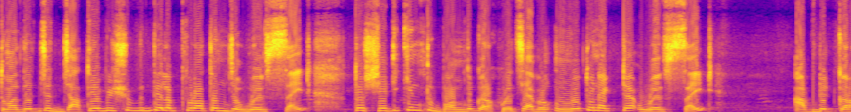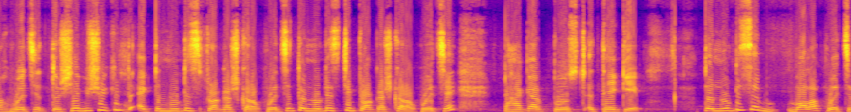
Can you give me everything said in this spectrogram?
তোমাদের যে জাতীয় বিশ্ববিদ্যালয় পুরাতন যে ওয়েবসাইট তো সেটি কিন্তু বন্ধ করা হয়েছে এবং নতুন একটা ওয়েবসাইট আপডেট করা হয়েছে। তো সে বিষয়ে কিন্তু একটা নোটিশ প্রকাশ করা হয়েছে। তো নোটিশটি প্রকাশ করা হয়েছে ঢাকার পোস্ট থেকে। তো নোটিশে বলা হয়েছে,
